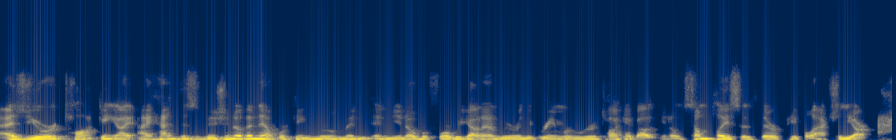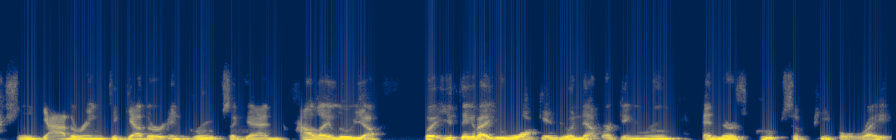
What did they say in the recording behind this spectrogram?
as you were talking, I, I had this vision of a networking room. And, and, you know, before we got on, we were in the green room, we were talking about, you know, in some places there are people actually are actually gathering together in groups again. Hallelujah. But you think about it, you walk into a networking room and there's groups of people, right?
